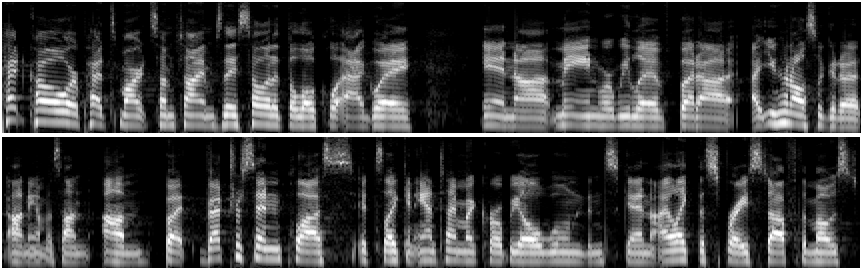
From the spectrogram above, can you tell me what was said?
Petco or PetSmart. Sometimes they sell it at the local Agway in uh, Maine, where we live. But uh, you can also get it on Amazon. Um, but Vetericyn Plus, it's like an antimicrobial wound and skin. I like the spray stuff the most.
